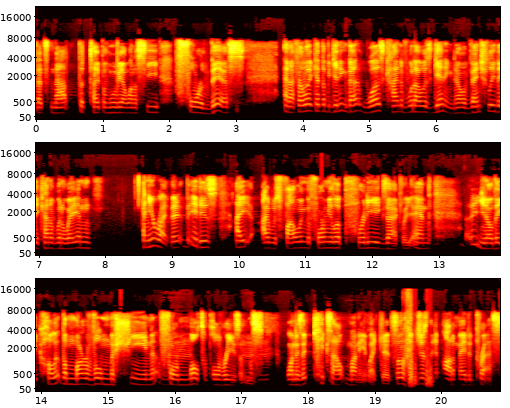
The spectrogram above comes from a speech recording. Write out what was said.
that's not the type of movie I want to see for this. And I felt like at the beginning that was kind of what I was getting. Now, eventually, they kind of went away, and and you're right. It is. I I was following the formula pretty exactly, and you know they call it the Marvel machine for mm-hmm. multiple reasons. Mm-hmm. One is it kicks out money, like it's just an automated press.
